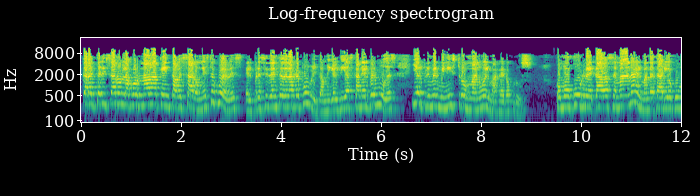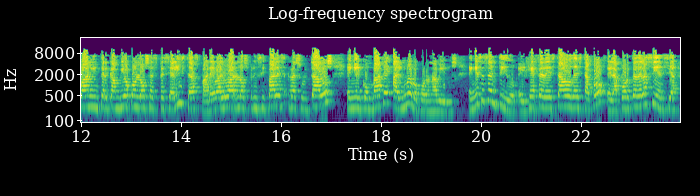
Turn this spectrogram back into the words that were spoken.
caracterizaron la jornada que encabezaron este jueves el presidente de la República, Miguel Díaz Canel Bermúdez, y el primer ministro Manuel Marrero Cruz. Como ocurre cada semana, el mandatario cubano intercambió con los especialistas para evaluar los principales resultados en el combate al nuevo coronavirus. En ese sentido, el jefe de Estado destacó el aporte de la ciencia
